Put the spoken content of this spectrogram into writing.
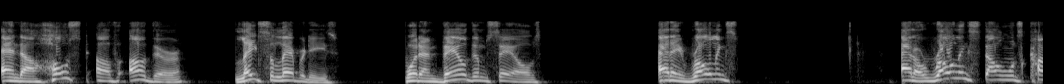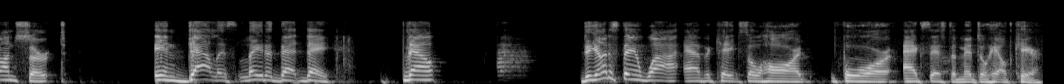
and a host of other late celebrities would unveil themselves at a Rolling at a Rolling Stones concert in Dallas later that day. Now, do you understand why I advocate so hard for access to mental health care?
